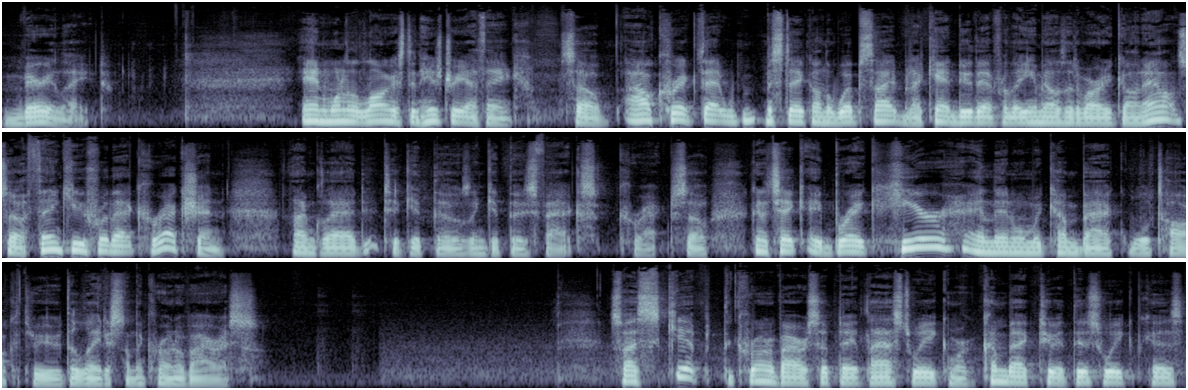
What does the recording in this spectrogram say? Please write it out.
very late and one of the longest in history, I think. So I'll correct that mistake on the website, but I can't do that for the emails that have already gone out. So thank you for that correction. I'm glad to get those and get those facts correct. So I'm going to take a break here, and then when we come back, we'll talk through the latest on the coronavirus. So I skipped the coronavirus update last week, and we're going to come back to it this week because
